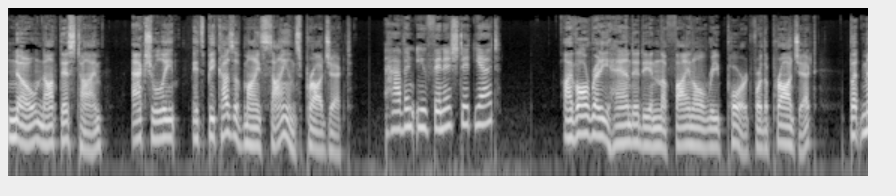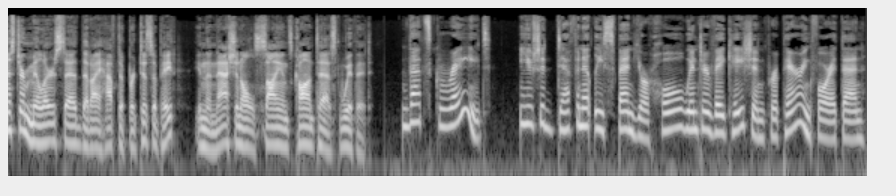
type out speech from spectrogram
No, not this time. Actually, it's because of my science project. Haven't you finished it yet? I've already handed in the final report for the project, but Mr. Miller said that I have to participate in the national science contest with it. That's great. You should definitely spend your whole winter vacation preparing for it then.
